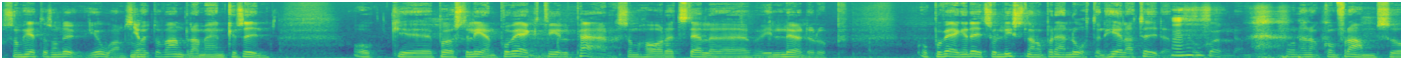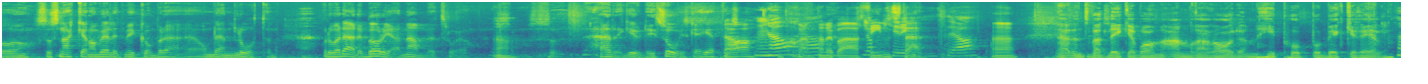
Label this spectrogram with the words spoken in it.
som heter som du, Johan, som Ja. var ute och vandrade med en kusin. Och eh, på Österlen, på väg till Per, som har ett ställe i Löderup. Och på vägen dit så lyssnade de på den låten hela tiden och sjöng den. Och när de kom fram så, så snackade de väldigt mycket om, det- om den låten. Och det var där det började, namnet tror jag. Ja. Så, så, herregud, det är så vi ska heta. Ja, skönt när det bara finns där. Ja. Ja. Det hade inte varit lika bra med andra raden, hiphop och becquerel.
